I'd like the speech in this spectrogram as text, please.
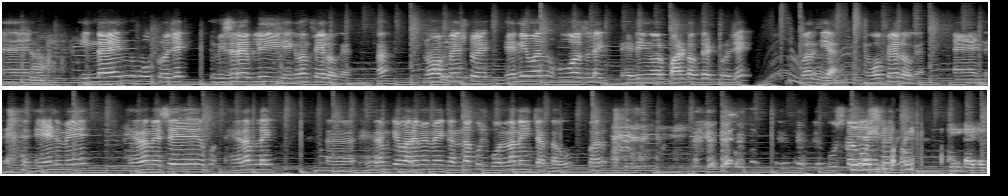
एंड हाँ। इन द एंड वो प्रोजेक्ट मिजरेबली एकदम फेल हो गया। No offence to anyone who was like heading और पार्ट ऑफ़ दैट प्रोजेक्ट पर या वो फेल हो गया. एंड एंड में हेरम ऐसे हेरम लाइक हेरम के बारे में मैं गंदा कुछ बोलना नहीं चाहता हूँ पर उसका वो टाइटल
